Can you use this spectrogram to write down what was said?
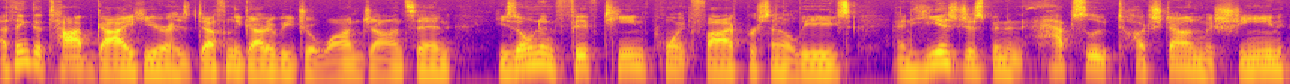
I think the top guy here has definitely got to be Juwan Johnson. He's owned in 15.5% of leagues, and he has just been an absolute touchdown machine.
